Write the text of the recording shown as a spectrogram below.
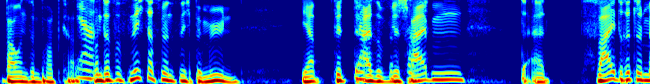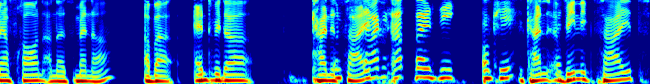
bei uns im Podcast. Ja. Und das ist nicht, dass wir uns nicht bemühen. Ja, wir, Ja, also wir schreiben äh, zwei Drittel mehr Frauen an als Männer, aber entweder keine und Zeit. sagen ab, weil sie, okay. Kann wenig Zeit,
